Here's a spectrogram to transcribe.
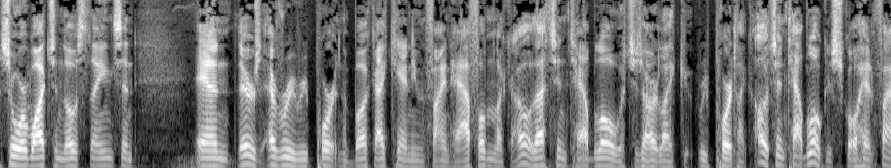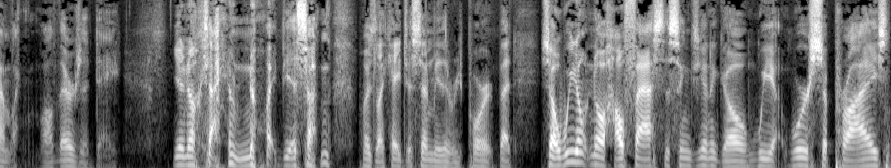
so we're watching those things, and and there's every report in the book. I can't even find half of them. Like, oh, that's in Tableau, which is our like report. Like, oh, it's in Tableau. Just go ahead and find. I'm like, well, there's a day. You know, 'cause I have no idea. So I'm, I was like, hey, just send me the report. But so we don't know how fast this thing's going to go. We we're surprised.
